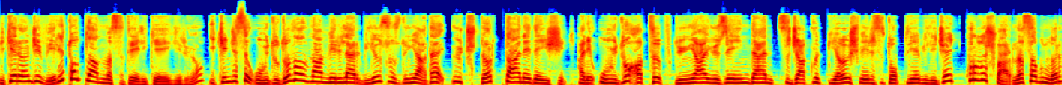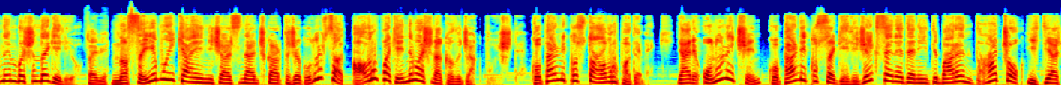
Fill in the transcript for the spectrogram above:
bir kere önce veri toplanması tehlikeye giriyor. İkincisi uydudan alınan veriler biliyorsunuz dünyada 3-4 tane değişik. Hani uydu atıp dünya yüzeyinden sıcaklık yağış verisi toplayabilecek kuruluş var. NASA bunların en başında geliyor. Tabii. NASA'yı bu hikayenin içerisinden çıkartacak olursak Avrupa kendi başına kalacak bu işte. Kopernikus da Avrupa demek. Yani onun için Kopernikus'a gelecek seneden itibaren daha çok ihtiyaç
